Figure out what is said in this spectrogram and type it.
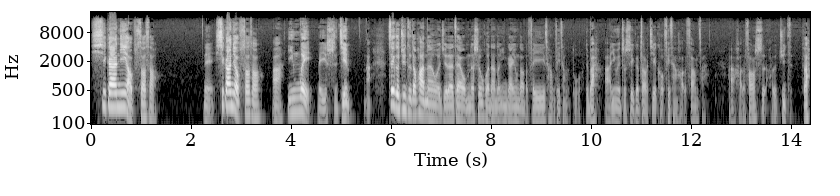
시간이없어 서， 那시간이없어서啊，因为没时间。 啊，这个句子的话呢，我觉得在我们的生活当中应该用到的非常非常的多，对吧？啊，因为这是一个找借口非常好的方法，啊，好的方式，好的句子，是吧？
